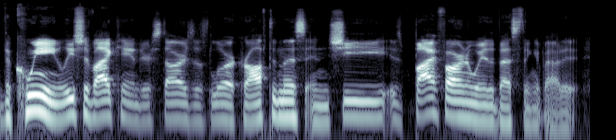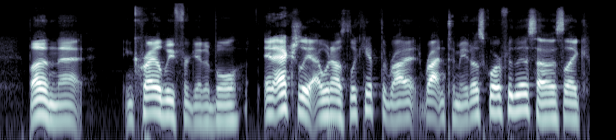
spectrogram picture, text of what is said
The Queen, Alicia Vikander, stars as Laura Croft in this, and she is by far and away the best thing about it. But other than that, incredibly forgettable. And actually, when I was looking up the Rotten, Tomato score for this, I was like,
